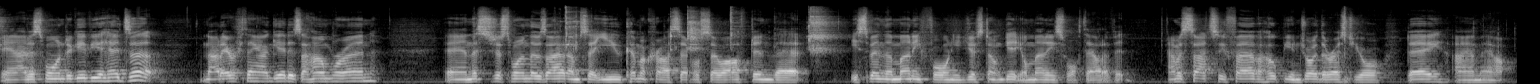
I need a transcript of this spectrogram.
And I just wanted to give you a heads up. Not everything I get is a home run. And this is just one of those items that you come across ever so often that you spend the money for and you just don't get your money's worth out of it. I'm Hissatsu5. I hope you enjoyed the rest of your day. I am out.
